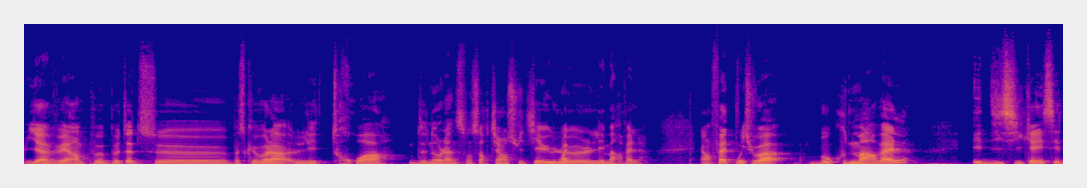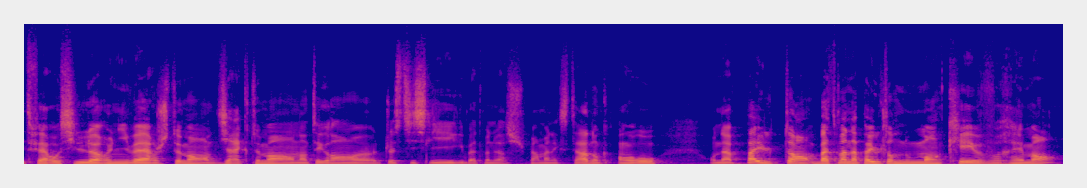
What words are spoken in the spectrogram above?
y avait un peu peut-être ce. Parce que voilà, les trois de Nolan sont sortis, ensuite il y a eu les Marvel. Et en fait, tu vois, beaucoup de Marvel et DC qui a essayé de faire aussi leur univers justement directement en intégrant euh, Justice League, Batman vs Superman, etc. Donc en gros, on n'a pas eu le temps, Batman n'a pas eu le temps de nous manquer vraiment.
